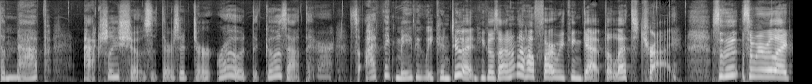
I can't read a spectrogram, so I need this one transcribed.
The map actually shows that there's a dirt road that goes out there. So I think maybe we can do it. And he goes, I don't know how far we can get, but let's try. So th- so we were like,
